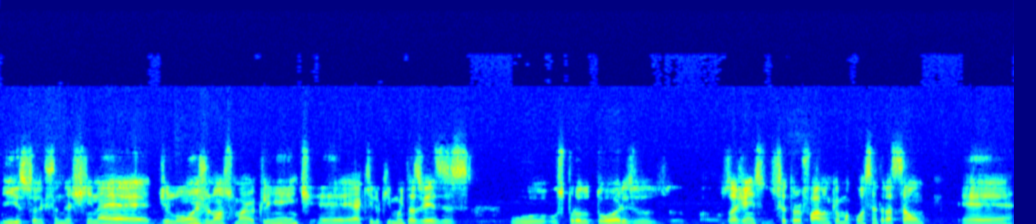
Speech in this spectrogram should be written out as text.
Isso, Alexandre. A China é de longe o nosso maior cliente. É aquilo que muitas vezes o, os produtores, os, os, agentes do setor falam que é uma concentração é,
